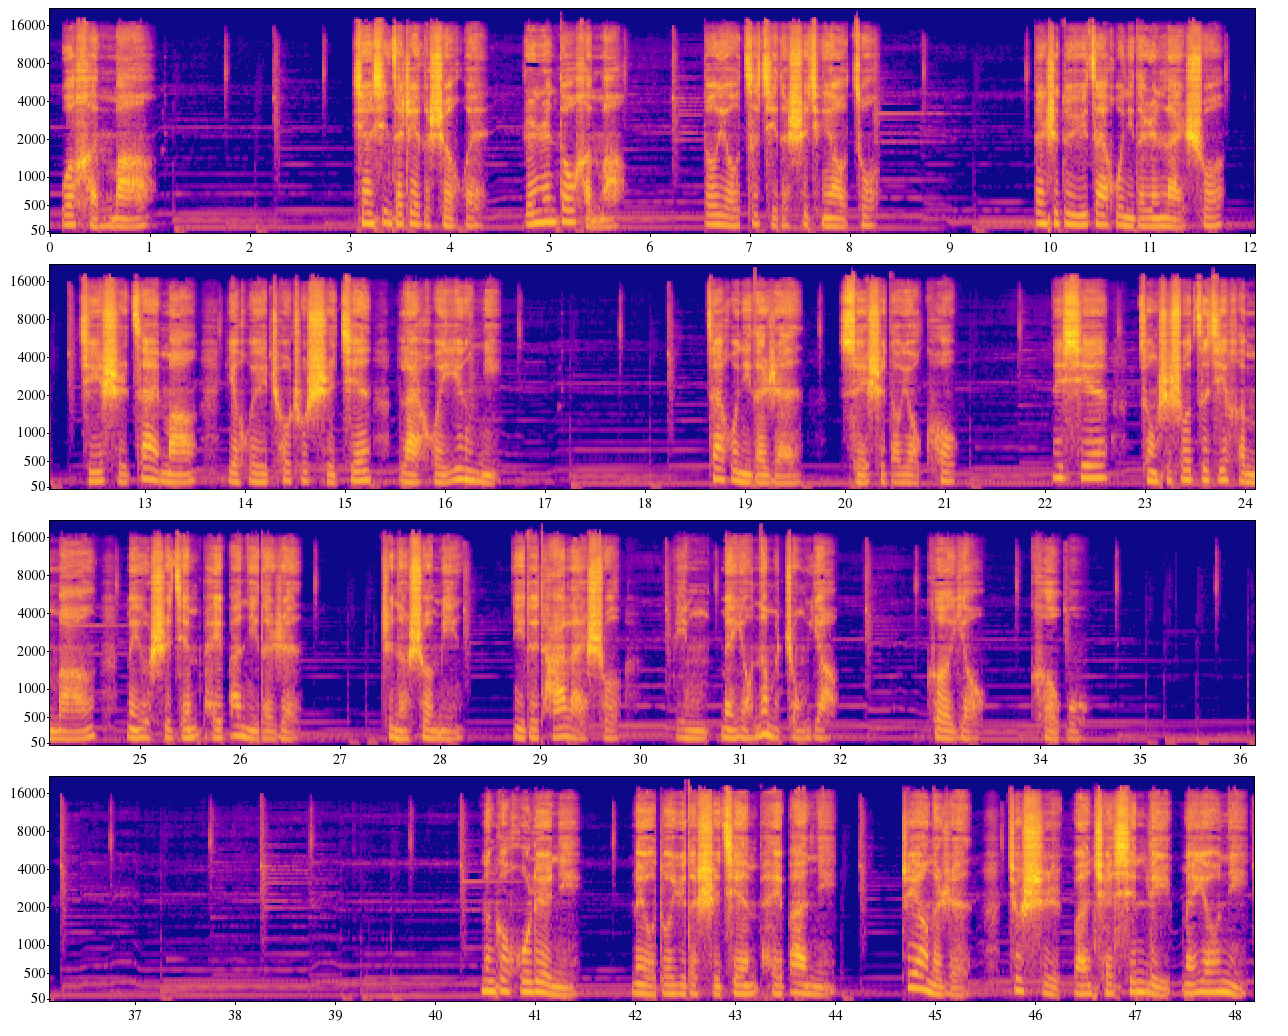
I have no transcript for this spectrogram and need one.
我很忙，相信在这个社会，人人都很忙，都有自己的事情要做。但是对于在乎你的人来说，即使再忙，也会抽出时间来回应你。在乎你的人，随时都有空。那些总是说自己很忙，没有时间陪伴你的人。只能说明，你对他来说，并没有那么重要，可有可无。能够忽略你，没有多余的时间陪伴你，这样的人就是完全心里没有你。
